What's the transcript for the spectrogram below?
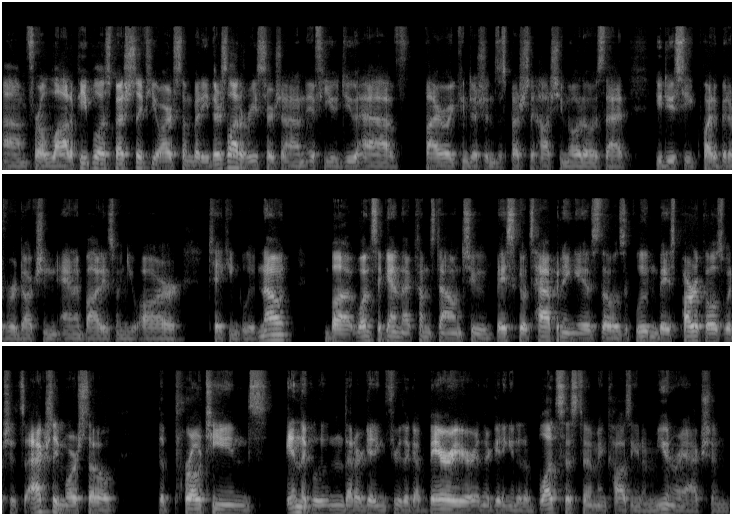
um, for a lot of people, especially if you are somebody. There's a lot of research on if you do have thyroid conditions, especially Hashimoto's, that you do see quite a bit of a reduction in antibodies when you are taking gluten out. But once again, that comes down to basically what's happening is those gluten-based particles, which it's actually more so the proteins in the gluten that are getting through the gut barrier and they're getting into the blood system and causing an immune reaction.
